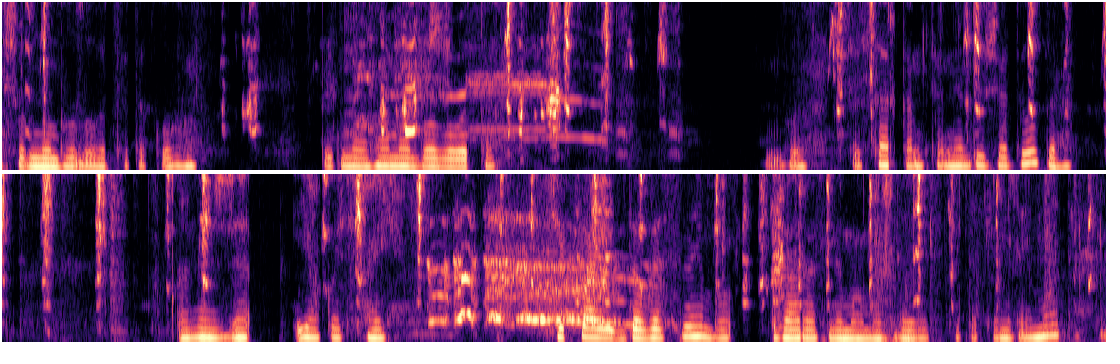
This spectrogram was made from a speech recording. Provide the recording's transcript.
Щоб не було оце такого під ногами болота. Бо цесаркам це не дуже добре. Але вже якось хай чекають до весни, бо зараз нема можливості таким займатися.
